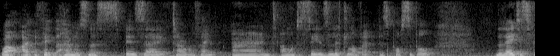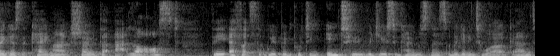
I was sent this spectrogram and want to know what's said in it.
Well, I think that homelessness is a terrible thing, and I want to see as little of it as possible. The latest figures that came out showed that at last, the efforts that we've been putting into reducing homelessness are beginning to work, and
